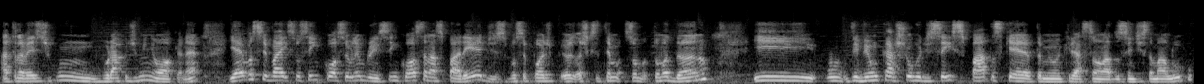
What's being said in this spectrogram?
através de tipo um buraco de minhoca, né? E aí você vai, se você encosta, eu lembro isso, você encosta nas paredes, você pode, eu acho que você tem- toma dano e teve um cachorro de seis patas que é também uma criação lá do cientista maluco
